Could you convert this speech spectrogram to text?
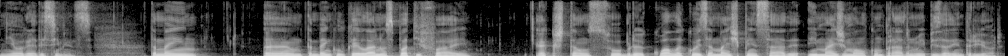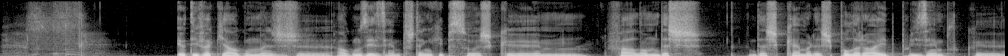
E eu agradeço imenso. Também, hum, também coloquei lá no Spotify a questão sobre qual a coisa mais pensada e mais mal comprada no episódio anterior. Eu tive aqui algumas, uh, alguns exemplos. Tenho aqui pessoas que um, falam-me das, das câmaras Polaroid, por exemplo, que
